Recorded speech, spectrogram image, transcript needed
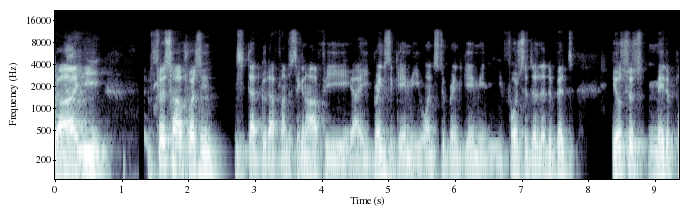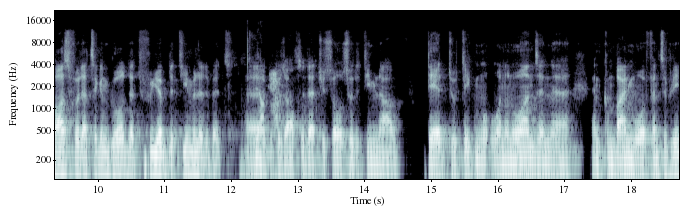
yeah, he first half wasn't that good. Found the second half he uh, he brings the game. He wants to bring the game. He, he forced it a little bit. he also made a pass for that second goal that free up the team a little bit. Uh, Yeah. Because after that, you saw also the team now dared to take one-on-ones and uh, and combine more offensively.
